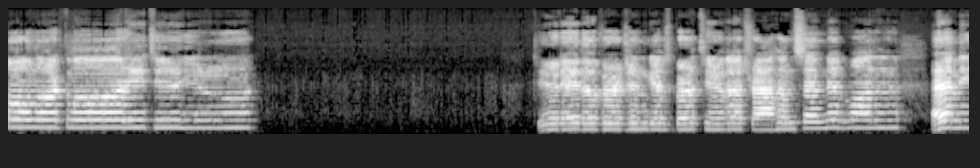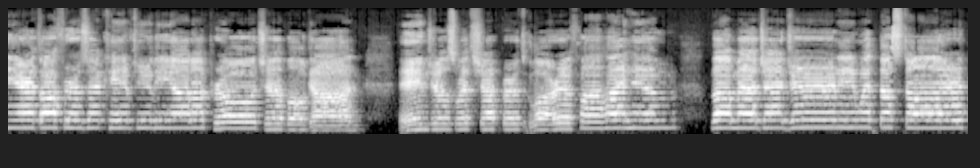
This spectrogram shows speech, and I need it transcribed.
O Lord, glory to you. Today the Virgin gives birth to the transcendent one, and the earth offers a cave to the unapproachable God. Angels with shepherds glorify him. The Magi journey with the star,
